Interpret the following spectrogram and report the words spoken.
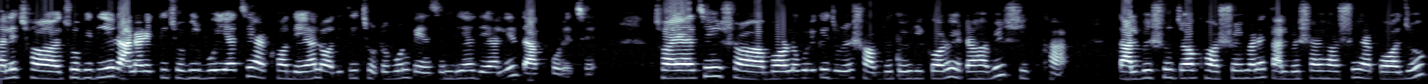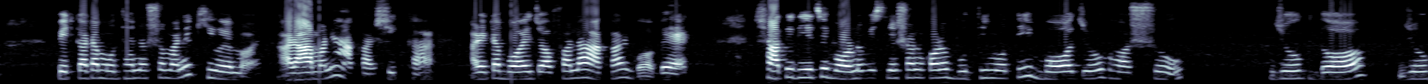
তাহলে ছবি দিয়ে রানার একটি ছবির বই আছে আর খ, দেয়াল অদিতির ছোট বোন, পেন্সিল দিয়ে দেয়ালে দাগ করেছে ছয় আছে বর্ণগুলিকে জুড়ে শব্দ তৈরি করো, এটা হবে শিক্ষা। তালবেশ যোগ, হর্ষই মানে তালবেশয় হর্ষই আর যোগ, পেট কাটা মধ্যাহ্নস্য মানে ক্ষিয়ময়। আর আ মানে আকার, শিক্ষা। আর এটা বয়, জফালা, আকার, গ, ব্যাগ। সাথে দিয়েছে, বর্ণ বিশ্লেষণ করো, বুদ্ধিমতী, ব যোগ, হর্ষ যোগ, দ যোগ,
